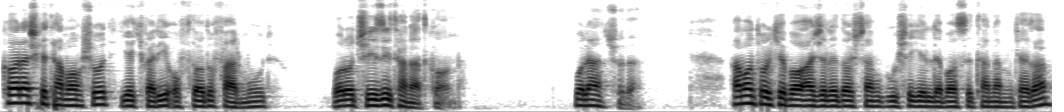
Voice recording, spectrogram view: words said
کارش که تمام شد یکوری افتاد و فرمود برو چیزی تنت کن. بلند شدم. همانطور که با عجله داشتم گوشه لباس تنم می‌کردم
